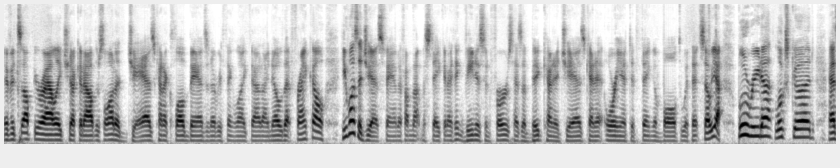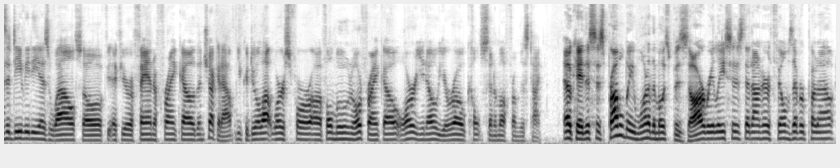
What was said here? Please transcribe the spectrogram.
if it's up your alley, check it out. There's a lot of jazz kind of club bands and everything like that. I know that Franco, he was a jazz fan, if I'm not mistaken. I think Venus and Furs has a big kind of jazz kind of oriented thing involved with it. So yeah, Blue Rita looks good. Has a DVD as well. So if, if you're a fan of Franco, then check it out. You could do a lot worse for uh, Full Moon or Franco or you know Euro cult cinema from this time. Okay, this is probably one of the most bizarre releases that Unearth Films ever put out,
